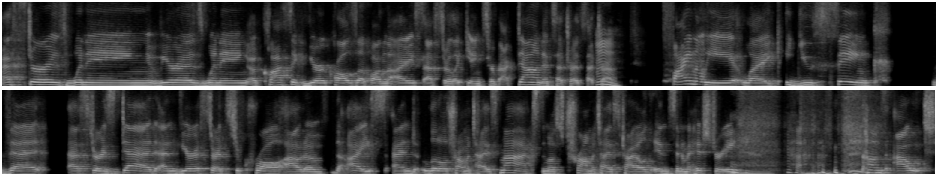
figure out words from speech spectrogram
Esther is winning, Vera is winning. A classic Vera crawls up on the ice, Esther like yanks her back down, etc., etc. Mm. Finally, like you think that Esther is dead, and Vera starts to crawl out of the ice, and little traumatized Max, the most traumatized child in cinema history, comes out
